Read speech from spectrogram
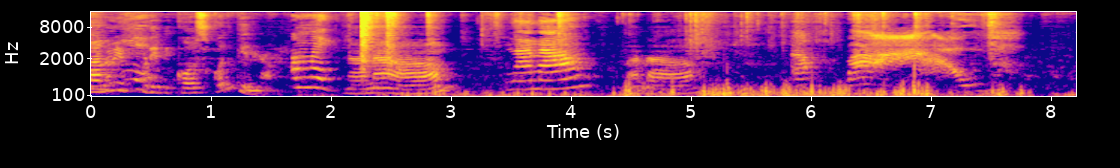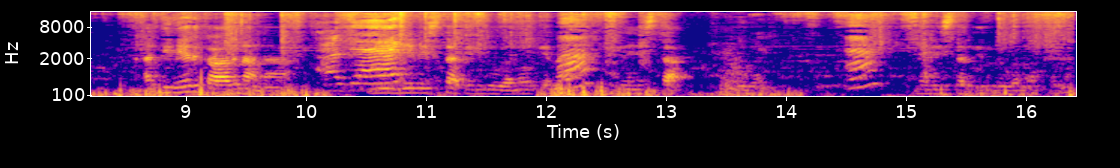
మనం ఇప్పుడు ఇది కోసుకొని తిన్నాం. నానా? నానా? అది తినేది కాదు నాన్న నేను నేను ఇస్తా తిందుగాను ఓకేనా? నేను ఇస్తా నేను ఇస్తా తిందుగాను ఓకేనా?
